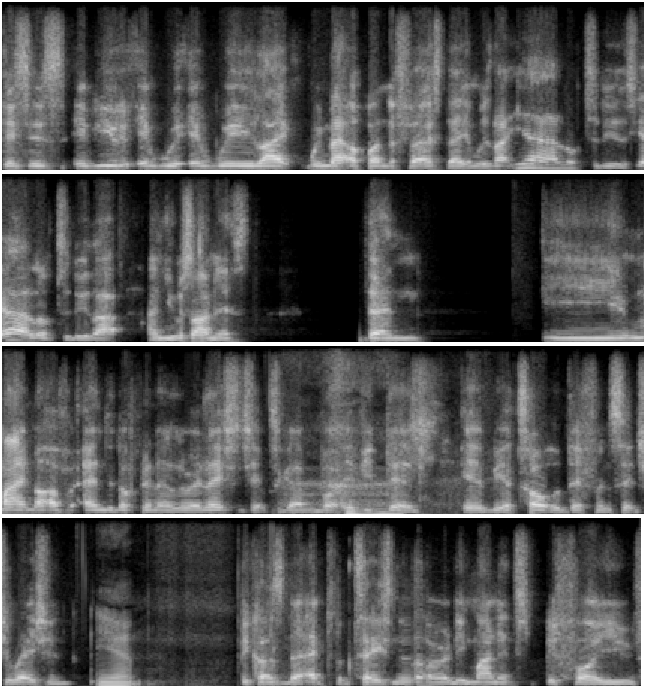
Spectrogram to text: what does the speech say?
this is if you if we if we like we met up on the first date and was like, yeah, I love to do this, yeah, I love to do that, and you was honest, then you might not have ended up in a relationship together. But if you did, it'd be a total different situation. Yeah. because the expectation is already managed before you've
